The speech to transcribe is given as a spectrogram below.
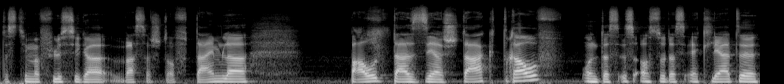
das Thema flüssiger Wasserstoff. Daimler baut da sehr stark drauf und das ist auch so das erklärte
